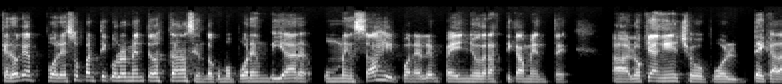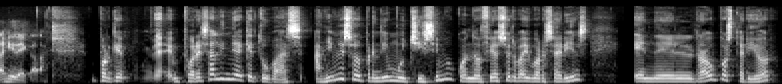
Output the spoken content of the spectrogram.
creo que por eso particularmente lo están haciendo, como por enviar un mensaje y ponerle empeño drásticamente a lo que han hecho por décadas y décadas. Porque eh, por esa línea que tú vas, a mí me sorprendió muchísimo cuando fui a Survivor Series, en el Raw posterior,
